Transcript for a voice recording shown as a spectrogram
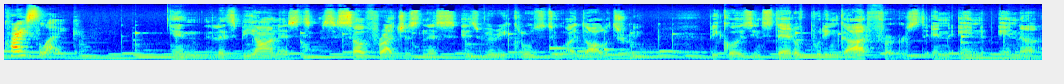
Christ like. And let's be honest, self righteousness is very close to idolatry because instead of putting God first in in in uh,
